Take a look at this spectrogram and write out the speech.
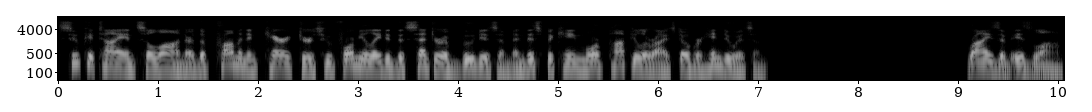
Sukhothai and Ceylon are the prominent characters who formulated the center of Buddhism and this became more popularized over Hinduism. Rise of Islam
